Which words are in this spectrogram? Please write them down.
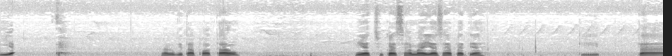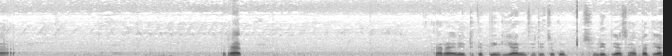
Iya. Lalu kita potong. Ini juga sama ya sahabat ya. Kita berat. Karena ini di ketinggian jadi cukup sulit ya sahabat ya.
